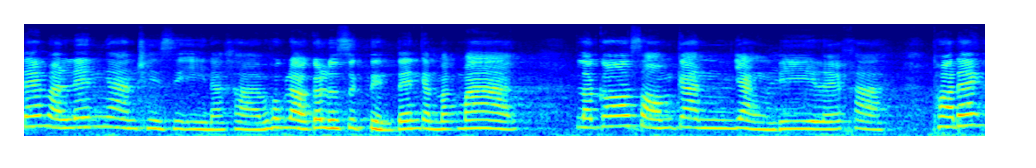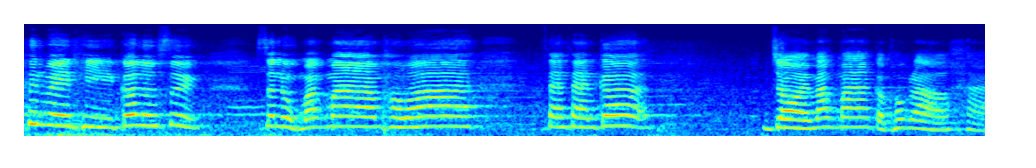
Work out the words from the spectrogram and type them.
ได้มาเล่นงาน 3CE นะคะ พวกเราก็รู้สึกตื่นเต้นกันมากๆ แล้วก็ซ้อมกันอย่างดีเลยค่ะ พอได้ขึ้นเวทีก็รู้สึกสนุกมากๆ เพราะว่าแฟนๆ ก็ จอยมากๆกับพวกเราค่ะ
